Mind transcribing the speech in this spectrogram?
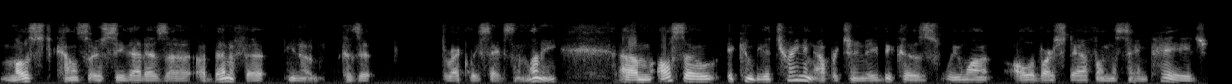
most counselors see that as a, a benefit, you know, because it directly saves them money. Um, also, it can be a training opportunity because we want all of our staff on the same page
